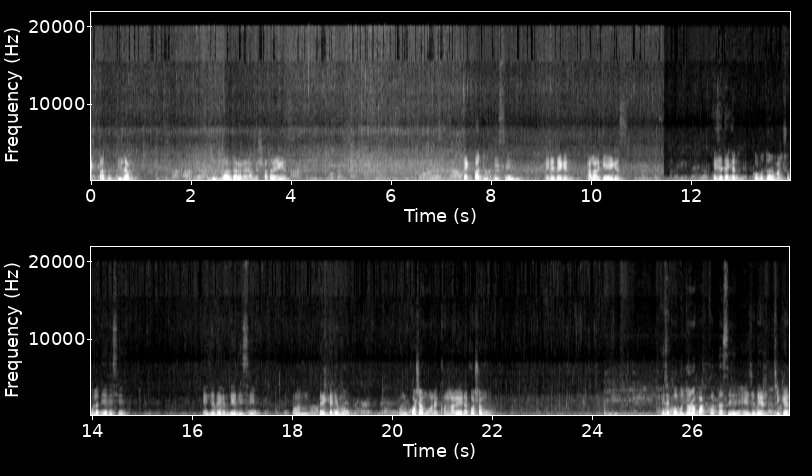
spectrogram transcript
এক পা দুধ দিলাম। দুধ দেওয়ার কারণে আপনি সাদা হয়ে গেছে। এক পা দুধ দিছি। এই যে দেখেন কালার কি হয়ে গেছে। এই যে দেখেন কবুতর মাংসগুলো দিয়ে দিছি। এই যে দেখেন দিয়ে দিছি। তখন দেখে দিমু। তখন কষামু অনেকক্ষণ লাগে এটা কষামু। এই যে কবুতর পাক করতেছি। এই যে দেখেন চিকেন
